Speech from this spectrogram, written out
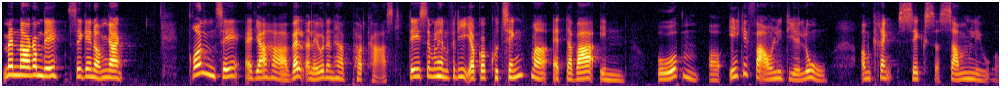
Men nok om det. Sikke en omgang. Grunden til, at jeg har valgt at lave den her podcast, det er simpelthen fordi, jeg godt kunne tænke mig, at der var en åben og ikke faglig dialog omkring sex og samliv og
